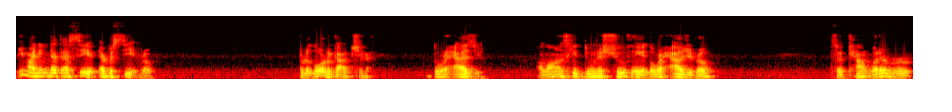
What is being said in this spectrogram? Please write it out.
you might even not see it, ever see it, bro. But the Lord got you, man. The Lord has you. As long as keep doing this truth, hey, the Lord has you, bro. So count whatever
